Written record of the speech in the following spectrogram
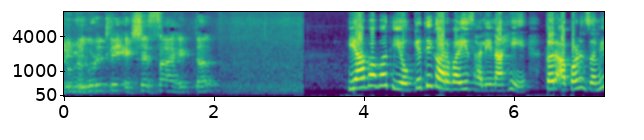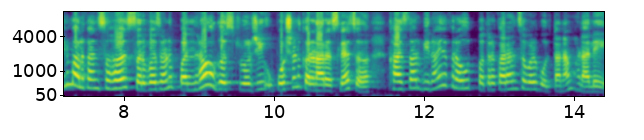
निगुडीतली एकशे सहा हेक्टर. याबाबत योग्य ती कारवाई झाली नाही तर आपण जमीन मालकांसह सर्वजण पंधरा ऑगस्ट रोजी उपोषण करणार असल्याचं खासदार विनायक राऊत पत्रकारांजवळ बोलताना म्हणाले.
